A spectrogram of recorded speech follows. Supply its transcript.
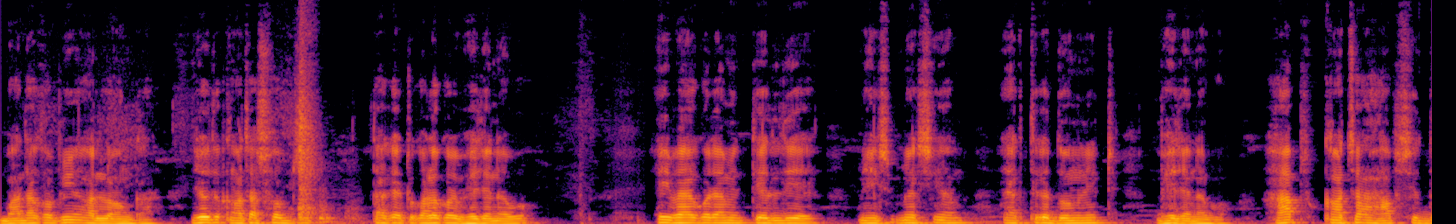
বাঁধাকপি আর লঙ্কা। যেহেতু কাঁচা সবজি, তাকে একটু ভালো করে ভেজে নেব। এইভাবে করে আমি তেল দিয়ে মিক্স ম্যাক্সিমাম এক থেকে দু মিনিট ভেজে নেব। হাফ কাঁচা, হাফ সিদ্ধ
